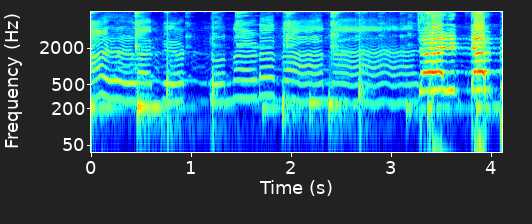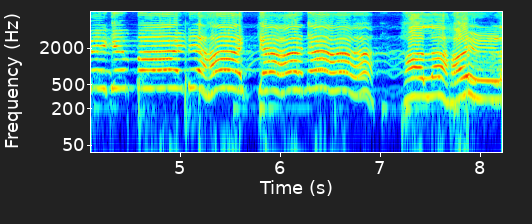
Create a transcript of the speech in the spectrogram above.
ಹಳ್ಳ ಬಿಟ್ಟು ನಡೆದಾನ. ಟಪ್ಪಿಗೆ ಮಾಡಿ ಹಾಕ್ಯಾನ ಹಲ ಹಳ್ಳ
